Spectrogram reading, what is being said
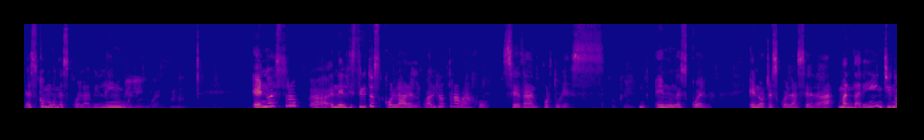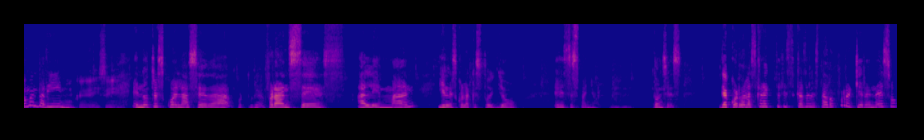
Es como una escuela bilingüe. Bilingüe. Ujú. En nuestro, ah, en el distrito escolar en el cual yo trabajo, se da portugués. En una escuela. En otra escuela se da mandarín, chino mandarín. Ok, sí. En otra escuela se da portugués, francés, alemán y en la escuela que estoy yo es español. Entonces, de acuerdo a las características del Estado, pues requieren eso,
